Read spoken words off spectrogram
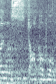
Unstoppable.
